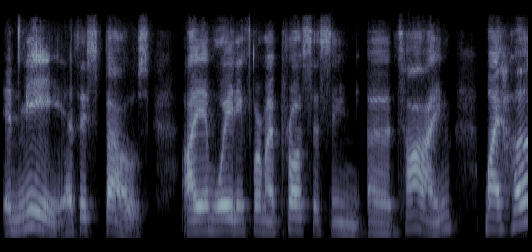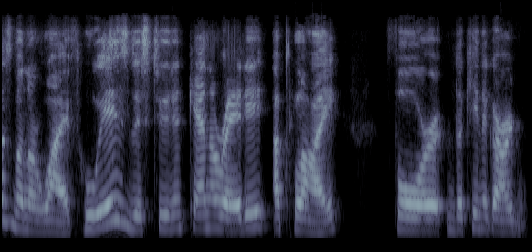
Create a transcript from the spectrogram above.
and me as a spouse, I am waiting for my processing uh, time. My husband or wife, who is the student, can already apply for the kindergarten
